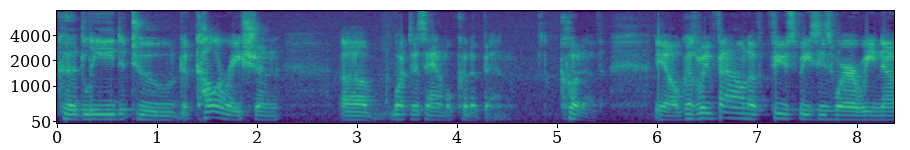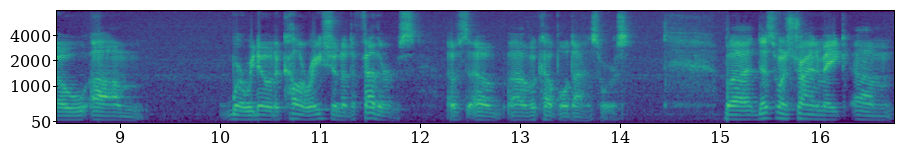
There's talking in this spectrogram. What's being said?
could lead to the coloration of what this animal could have been. Could have. You know, because we found a few species where we know um, where we know the coloration of the feathers of, of, of a couple of dinosaurs. But this one's trying to make um,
